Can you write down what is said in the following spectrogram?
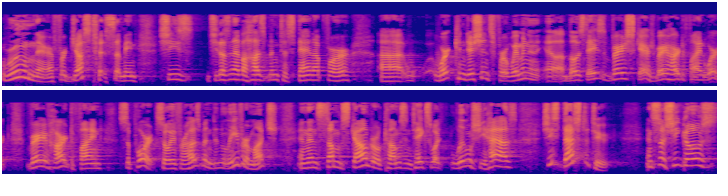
room there for justice. I mean, she's she doesn't have a husband to stand up for her. Uh, work conditions for women in uh, those days very scarce, very hard to find work, very hard to find support. So if her husband didn't leave her much, and then some scoundrel comes and takes what little she has, she's destitute. And so she goes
